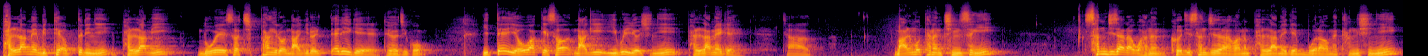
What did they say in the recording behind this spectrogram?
발람의 밑에 엎드리니 발람이 노에서 지팡이로 나귀를 때리게 되어지고 이때 여호와께서 나귀 입을 여시니 발람에게 자 말 못하는 짐승이 선지자라고 하는 거짓 선지자라고 하는 발람에게 뭐라고 하면 당신이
